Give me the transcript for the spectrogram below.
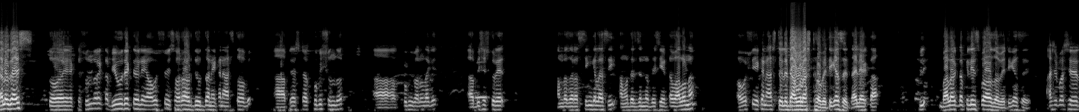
হ্যালো গাইস তো একটা সুন্দর একটা ভিউ দেখতে হলে অবশ্যই সহরাওয়ার্দী উদ্যান এখানে আসতে হবে। প্লেসটা খুবই সুন্দর। আহ, খুবই ভালো লাগে। বিশেষ করে আমরা যারা সিঙ্গেল আছি আমাদের জন্য বেশি একটা ভালো না। অবশ্যই এখানে আসতে হলে ডাবল আসতে হবে, ঠিক আছে? তাইলে একটা ভালো একটা ফিলিংস পাওয়া যাবে, ঠিক আছে? আশেপাশের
